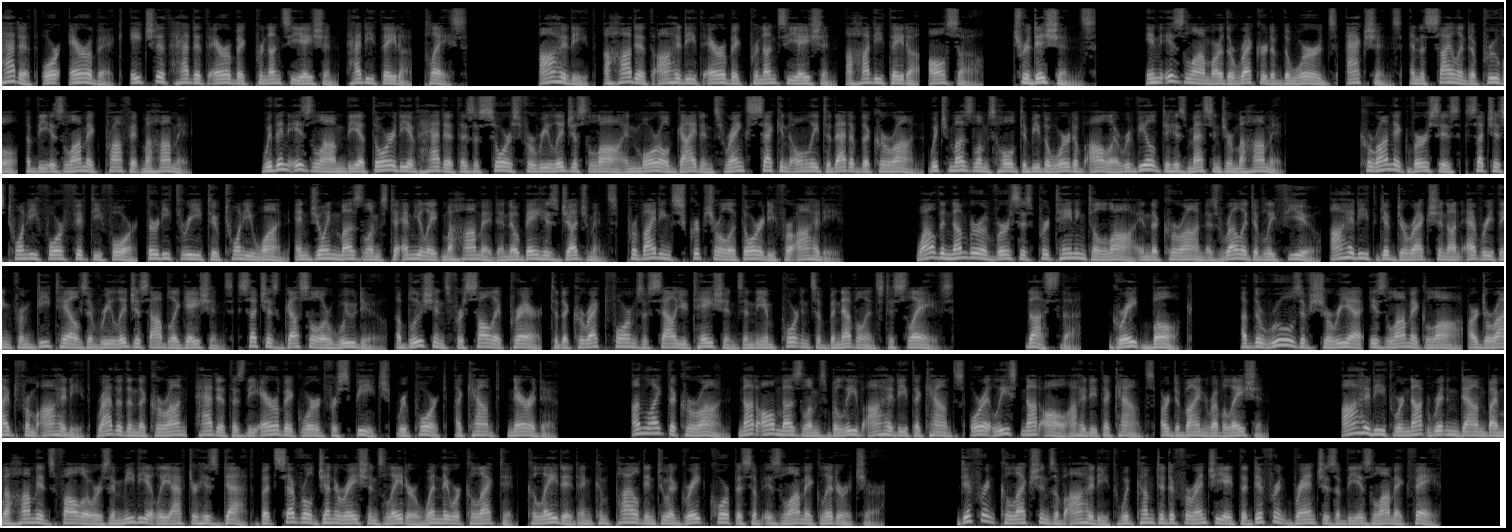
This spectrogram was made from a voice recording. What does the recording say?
Hadith or, Arabic, Hadith Hadith Arabic pronunciation, hadi theta, place. Ahadith, ahadith ahadith Arabic pronunciation, ahadi theta, also, traditions. In Islam are the record of the words, actions, and the silent approval, of the Islamic prophet Muhammad. Within Islam the authority of hadith as a source for religious law and moral guidance ranks second only to that of the Quran which Muslims hold to be the word of Allah revealed to his messenger Muhammad. Quranic verses such as 24:54, 33-21 enjoin Muslims to emulate Muhammad and obey his judgments, providing scriptural authority for ahadith. While the number of verses pertaining to law in the Quran is relatively few, ahadith give direction on everything from details of religious obligations such as ghusl or wudu, ablutions for salat prayer, to the correct forms of salutations and the importance of benevolence to slaves. Thus the great bulk of the rules of Sharia Islamic law are derived from ahadith, rather than the Quran. Hadith is the Arabic word for speech, report, account, narrative. Unlike the Quran, not all Muslims believe ahadith accounts or at least not all ahadith accounts are divine revelation. Ahadith were not written down by Muhammad's followers immediately after his death but several generations later when they were collected, collated and compiled into a great corpus of Islamic literature. Different collections of ahadith would come to differentiate the different branches of the Islamic faith.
